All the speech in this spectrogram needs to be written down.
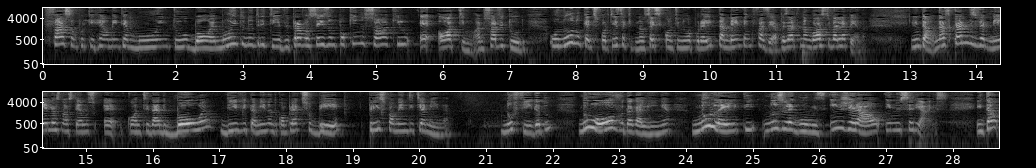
Façam porque realmente é muito bom, é muito nutritivo e para vocês um pouquinho só aquilo é ótimo, absorve tudo. O Nuno, que é desportista, que não sei se continua por aí, também tem que fazer, apesar que não gosta, vale a pena. Então, nas carnes vermelhas nós temos é, quantidade boa de vitamina do complexo B, principalmente de tiamina no fígado, no ovo da galinha, no leite, nos legumes em geral e nos cereais. Então,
